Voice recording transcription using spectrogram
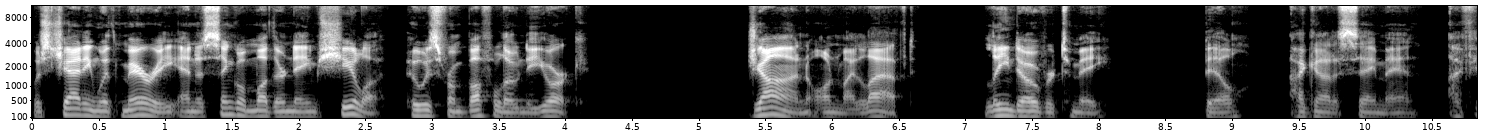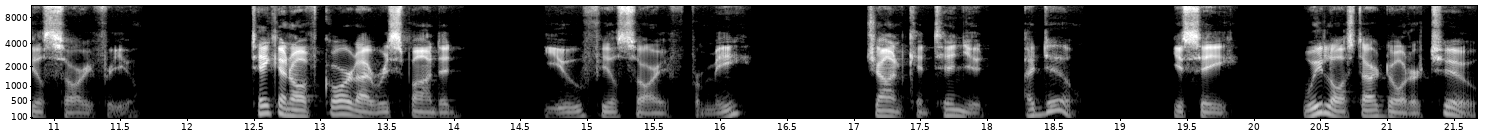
was chatting with Mary and a single mother named Sheila, who was from Buffalo, New York. John, on my left, leaned over to me. Bill, I gotta say, man, I feel sorry for you. Taken off guard, I responded, You feel sorry for me? John continued, I do. You see, we lost our daughter too,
